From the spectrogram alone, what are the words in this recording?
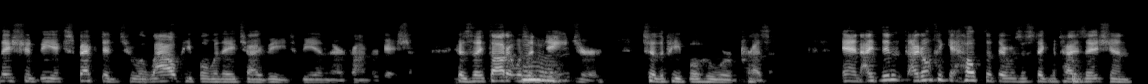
they should be expected to allow people with hiv to be in their congregation because they thought it was Mhm. a danger to the people who were present and i didn't i don't think it helped that there was a stigmatization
